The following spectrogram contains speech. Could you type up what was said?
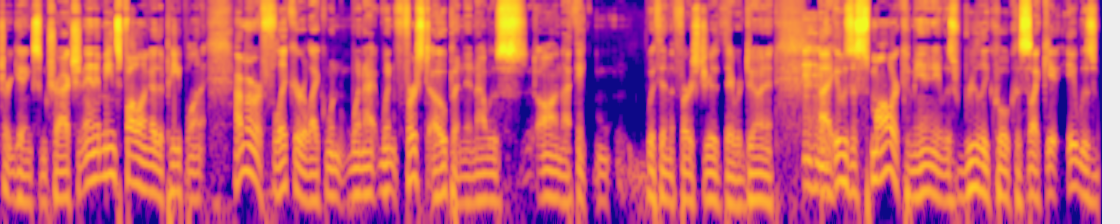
start getting some traction, and it means following other people. And I remember Flickr, like when when I when it first opened, and I was on, I think within the first year that they were doing it, Mm-hmm. uh, it was a smaller community. It was really cool because like it, it was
